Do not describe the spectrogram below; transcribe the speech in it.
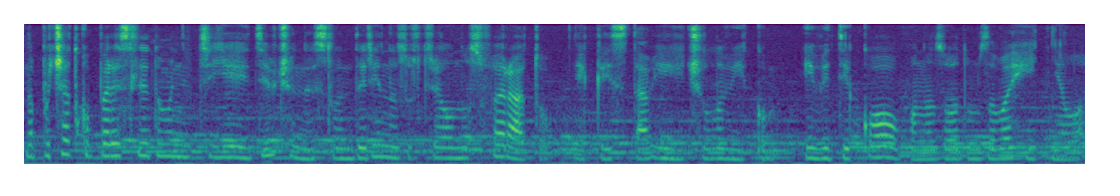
На початку переслідування цієї дівчини Слендеріна зустріла Носферату, який став її чоловіком, і від якого вона згодом завагітніла.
